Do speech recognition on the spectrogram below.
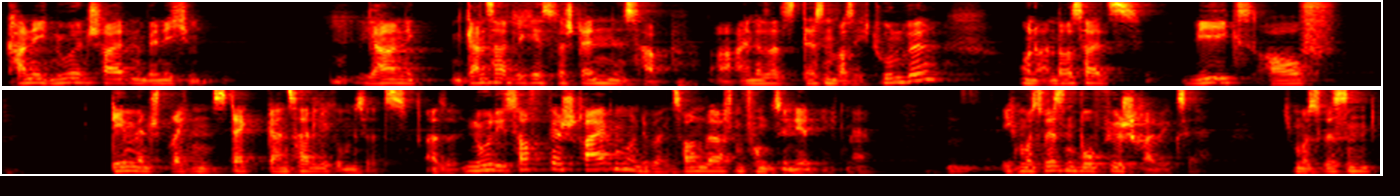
kann ich nur entscheiden, wenn ich ja ein ganzheitliches Verständnis habe. Einerseits dessen, was ich tun will, und andererseits, wie ich es auf dementsprechenden Stack ganzheitlich umsetze. Also nur die Software schreiben und über den Zaun werfen funktioniert nicht mehr. Ich muss wissen, wofür schreibe ich sie. Ich muss wissen,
